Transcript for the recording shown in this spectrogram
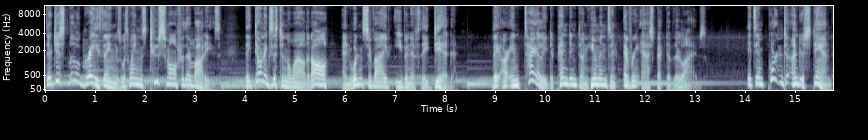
They're just little gray things with wings too small for their bodies. They don't exist in the wild at all and wouldn't survive even if they did. They are entirely dependent on humans in every aspect of their lives. It's important to understand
